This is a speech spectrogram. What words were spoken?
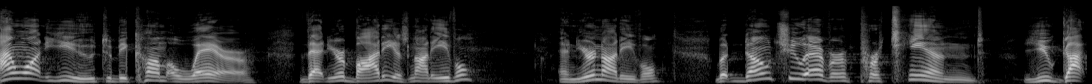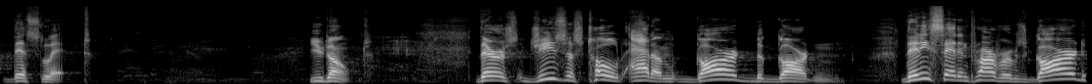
I want you to become aware that your body is not evil and you're not evil, but don't you ever pretend you got this licked. You don't. There's Jesus told Adam, guard the garden. Then he said in Proverbs, guard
